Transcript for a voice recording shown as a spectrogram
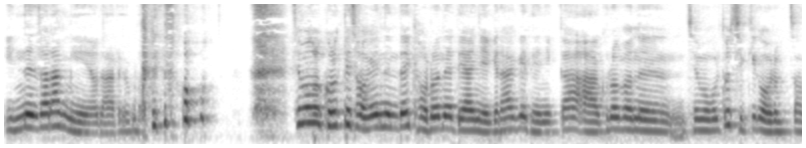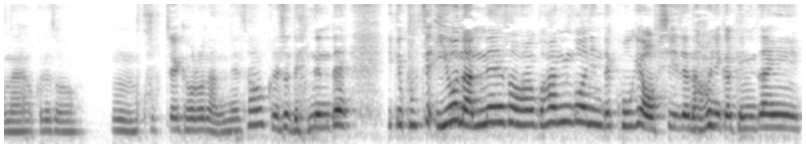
있는 사람이에요, 나름. 그래서, 제목을 그렇게 정했는데 결혼에 대한 얘기를 하게 되니까 아 그러면은 제목을 또 짓기가 어렵잖아요. 그래서 음, 국제 결혼 안내서 그래서 냈는데 이게 국제 이혼 안내서 하고 한 권인데 그게 없이 이제 나오니까 굉장히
